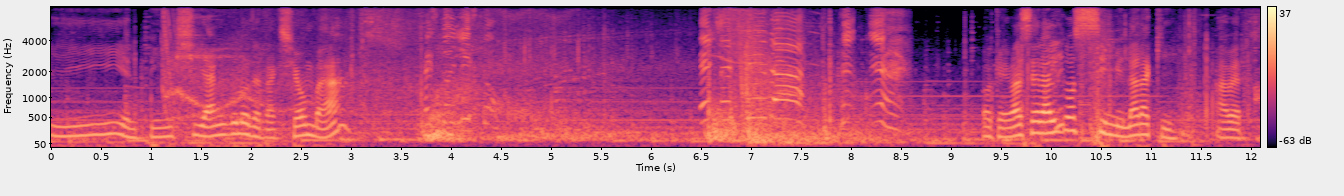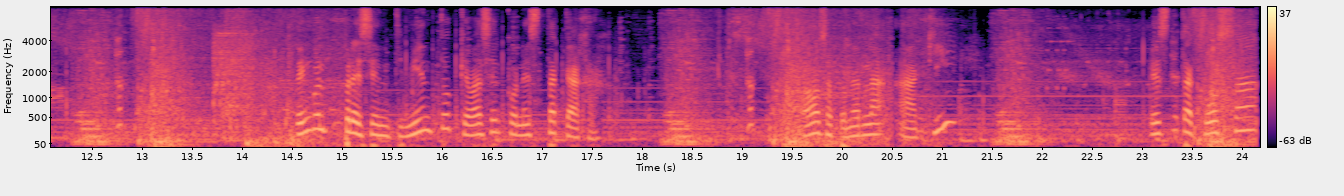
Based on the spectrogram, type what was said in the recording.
Y el pinche ángulo de reacción va. ¡Estoy listo! ¡Embestida! Ok, va a ser algo similar aquí. A ver. Tengo el presentimiento que va a ser con esta caja. Vamos a ponerla aquí. Esta cosa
